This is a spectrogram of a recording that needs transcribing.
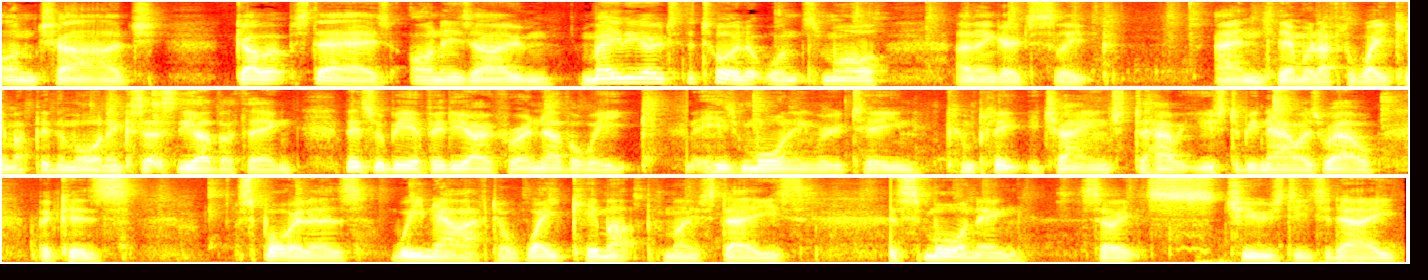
on charge, go upstairs on his own, maybe go to the toilet once more, and then go to sleep. and then we'll have to wake him up in the morning because that's the other thing. This will be a video for another week. His morning routine completely changed to how it used to be now as well because spoilers, we now have to wake him up most days. This morning, so it's Tuesday today,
